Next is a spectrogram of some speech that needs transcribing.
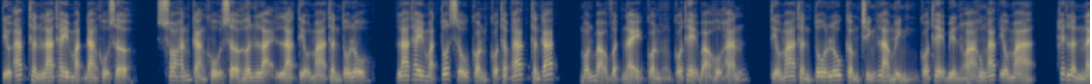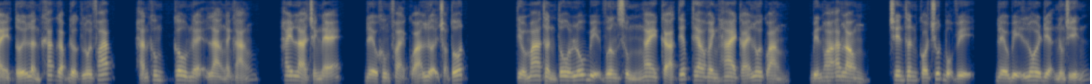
Tiểu ác thần la thay mặt đang khổ sở, so hắn càng khổ sở hơn lại là tiểu ma thần tô lỗ la thay mặt tốt xấu còn có thập ác thần cát, món bảo vật này còn có thể bảo hộ hắn. Tiểu ma thần tô lỗ cầm chính là mình có thể biến hóa hung ác yêu ma, hết lần này tới lần khác gặp được lôi pháp, hắn không câu nệ là ngày tháng hay là tránh né, đều không phải quá lựa chọn tốt. Tiểu ma thần tô lỗ bị vương sùng ngay cả tiếp theo hành hai cái lôi quang, biến hóa ác long, trên thân có chút bộ vị, đều bị lôi điện nương chín.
